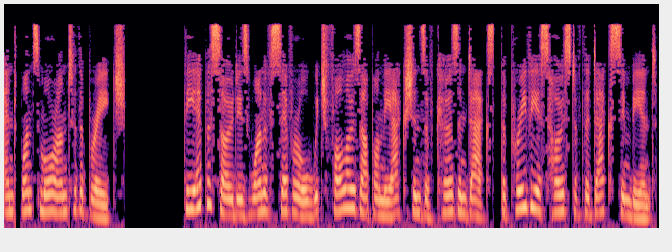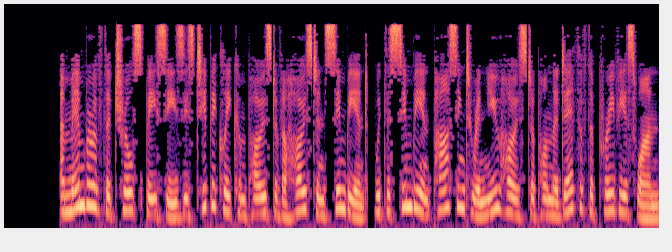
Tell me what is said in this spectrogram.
and Once More Unto the Breach. The episode is one of several which follows up on the actions of Curzon Dax, the previous host of the Dax symbiont. A member of the Trill species is typically composed of a host and symbiont, with the symbiont passing to a new host upon the death of the previous one.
